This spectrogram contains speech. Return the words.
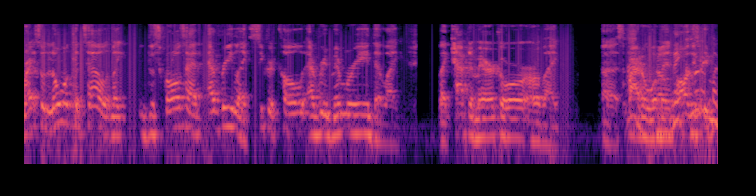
right? So no one could tell. Like the Skrulls had every like secret code, every memory that like like Captain America or, or like uh, Spider. Woman. They All could these have people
